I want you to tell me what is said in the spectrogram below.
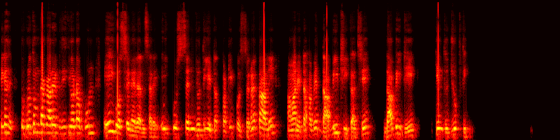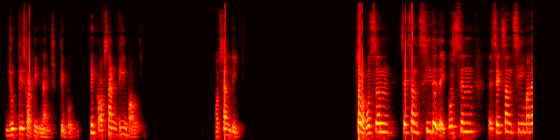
ঠিক আছে? তো প্রথমটা কারেক্ট দ্বিতীয়টা ভুল? এই কোশ্চেনের অ্যান্সারে এই কোশ্চেন যদি এটা সঠিক কোশ্চেন হয়, তাহলে আমার এটা হবে দাবি ঠিক আছে, দাবি ঠিক, কিন্তু যুক্তি। যুক্তি সঠিক নয় যুক্তি ভুল। ঠিক অপশন ডি হওয়া উচিত। অপশন ডি চলো কোশ্চেন সেকশন সি তে যাই। কোশ্চেন সেকশন সি মানে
